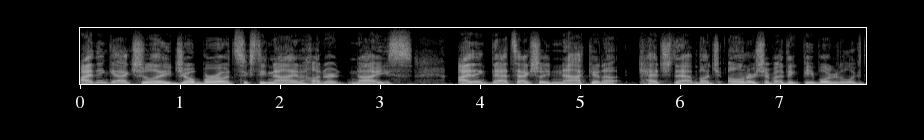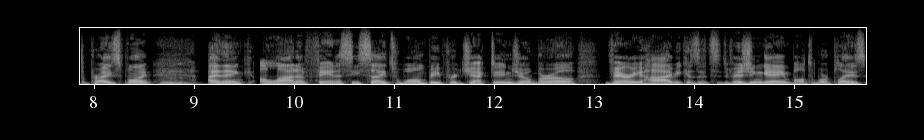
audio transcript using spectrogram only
I think actually Joe Burrow at 6900, nice. I think that's actually not going to catch that much ownership. I think people are going to look at the price point. Hmm. I think a lot of fantasy sites won't be projecting Joe Burrow very high because it's a division game. Baltimore plays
